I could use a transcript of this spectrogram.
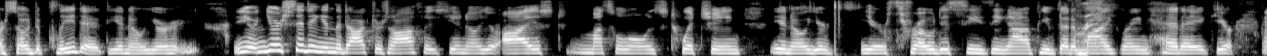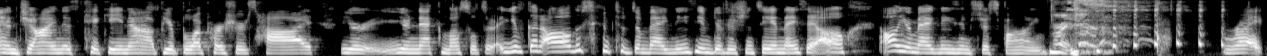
are so depleted. You know, you're you're you're sitting in the doctor's office. You know, your eyes muscle is twitching. You know, your your throat is seizing up. You've got a migraine headache. Your angina is kicking up. Your blood pressure's high. Your your neck muscles are. You've got all the symptoms of magnesium deficiency, and they say, oh, all your magnesium's just fine. Right. right.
